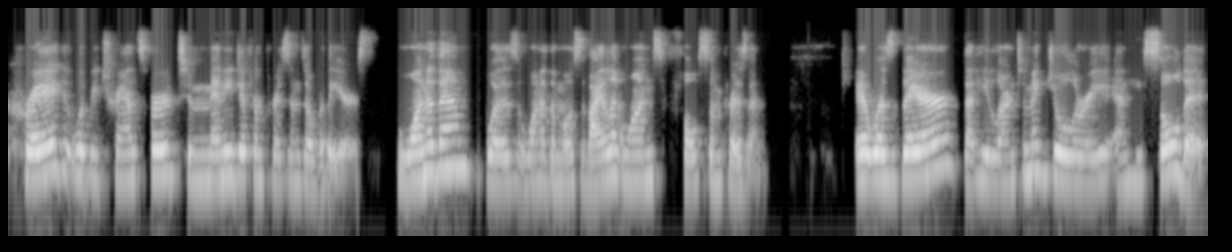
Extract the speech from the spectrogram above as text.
Craig would be transferred to many different prisons over the years. One of them was one of the most violent ones, Folsom Prison. It was there that he learned to make jewelry and he sold it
